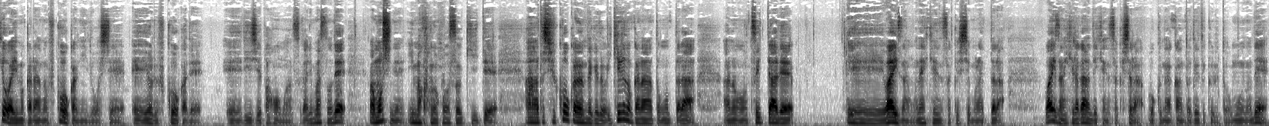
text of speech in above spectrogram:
今日は今からあの、福岡に移動して、え夜福岡で、え DJ パフォーマンスがありますので、まあ、もしね、今この放送を聞いて、ああ、私福岡なんだけど、行けるのかなと思ったら、あの、ツイッターで、えー、Y さんをね、検索してもらったら、Y さんひらがなで検索したら僕のアカウント出てくると思うので、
